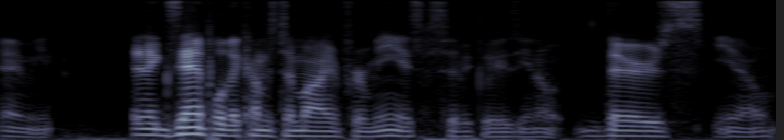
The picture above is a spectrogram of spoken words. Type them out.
I mean, an example that comes to mind for me specifically is, you know, there's, you know,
